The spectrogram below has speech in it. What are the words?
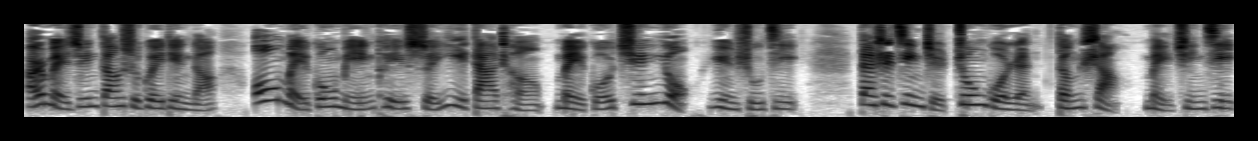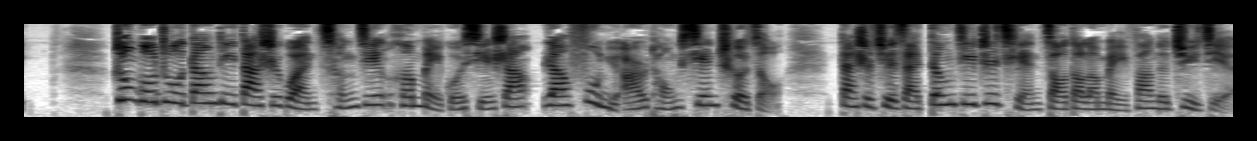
而美军当时规定呢，欧美公民可以随意搭乘美国军用运输机，但是禁止中国人登上美军机。中国驻当地大使馆曾经和美国协商，让妇女儿童先撤走，但是却在登机之前遭到了美方的拒绝。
